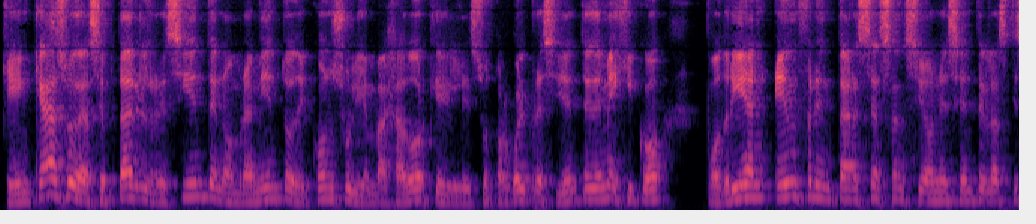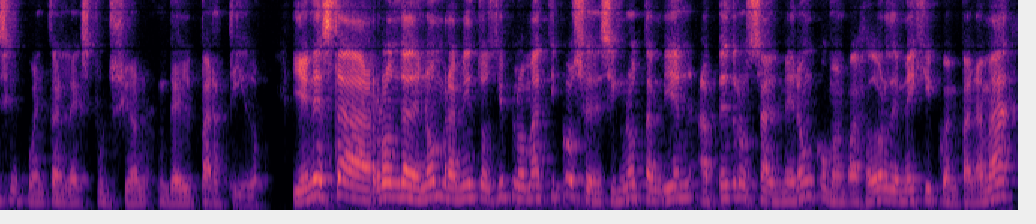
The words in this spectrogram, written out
que en caso de aceptar el reciente nombramiento de cónsul y embajador que les otorgó el presidente de México, podrían enfrentarse a sanciones entre las que se encuentran la expulsión del partido. Y en esta ronda de nombramientos diplomáticos se designó también a Pedro Salmerón como embajador de México en Panamá,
